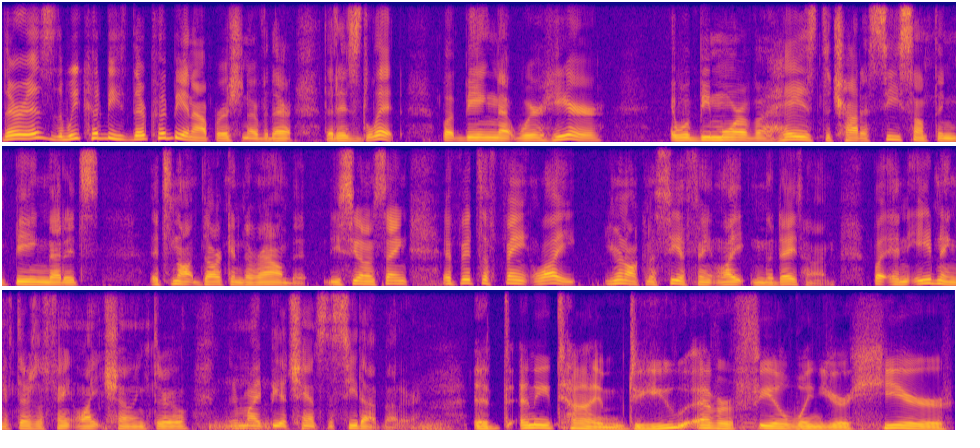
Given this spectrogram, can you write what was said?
there is. We could be there could be an apparition over there that is lit, but being that we're here, it would be more of a haze to try to see something. Being that it's it's not darkened around it. You see what I'm saying? If it's a faint light, you're not going to see a faint light in the daytime. But in evening, if there's a faint light showing through, there might be a chance to see that better. At any time, do you ever feel when you're here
